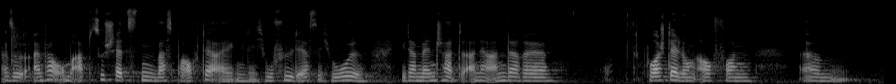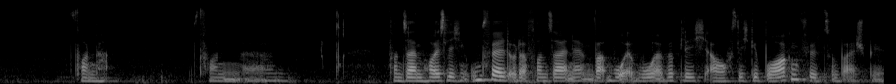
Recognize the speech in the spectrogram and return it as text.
also einfach um abzuschätzen, was braucht er eigentlich, wo fühlt er sich wohl. Jeder Mensch hat eine andere Vorstellung auch von, ähm, von, von ähm, von seinem häuslichen Umfeld oder von seinem, wo er, wo er wirklich auch sich geborgen fühlt zum Beispiel.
